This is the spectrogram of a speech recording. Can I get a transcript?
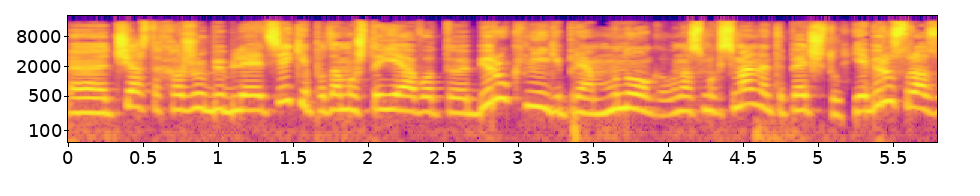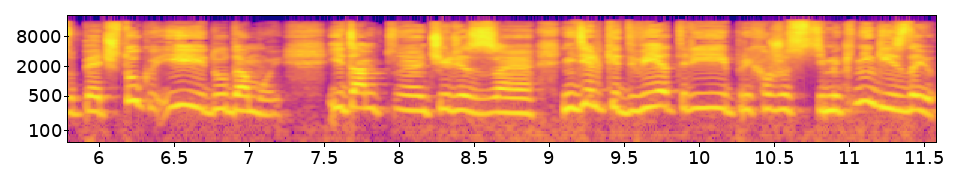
э, часто хожу в библиотеки, потому что я вот э, беру книги прям много, у нас максимально это 5 штук. Я беру сразу 5 штук и иду домой. И там э, через э, недельки 2-3 прихожу с этими книги и сдаю.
